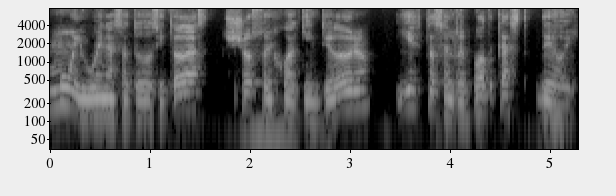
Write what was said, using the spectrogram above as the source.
Muy buenas a todos y todas, yo soy Joaquín Teodoro y esto es el repodcast de hoy.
